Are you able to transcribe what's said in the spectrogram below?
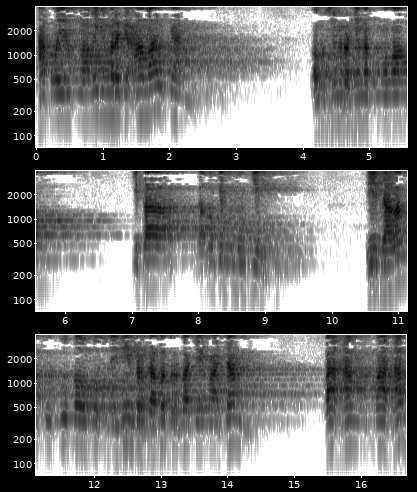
atau yang selama ini mereka amalkan. Kaum muslimin rahimakumullah, kita nggak mungkin memungkiri di dalam tubuh kaum muslimin terdapat berbagai macam paham-paham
